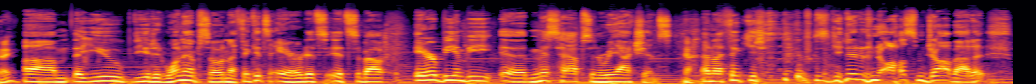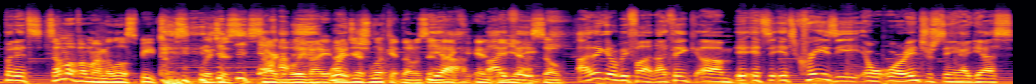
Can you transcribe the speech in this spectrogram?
Okay. um, that you you did one episode, and I think it's aired. It's it's about Airbnb uh, mishaps and reactions, Yeah. and I think you it was, you did an awesome job at it. But it's some of them I'm a little speechless, which is it's hard to believe. I, I just look at those and yeah, like, and I yeah, think, so I think it'll be fun. I think um, it- it's it's crazy or, or interesting, I guess.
